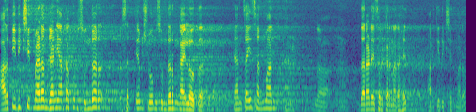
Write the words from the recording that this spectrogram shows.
आरती दीक्षित मॅडम ज्यांनी आता खूप सुंदर सत्यम शिवम सुंदरम गायलं होतं त्यांचाही सन्मान दराडे सर करणार आहेत आरती दीक्षित मॅडम.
